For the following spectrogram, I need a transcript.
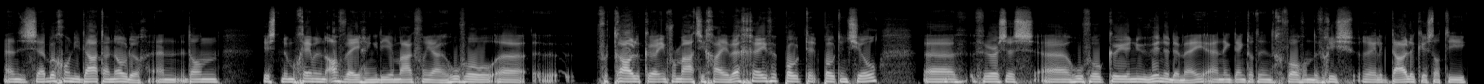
En ze hebben gewoon die data nodig. En dan is het op een gegeven moment een afweging die je maakt van ja, hoeveel eh, vertrouwelijke informatie ga je weggeven, poten- potentieel, eh, versus eh, hoeveel kun je nu winnen ermee. En ik denk dat in het geval van de Vries redelijk duidelijk is dat hij,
